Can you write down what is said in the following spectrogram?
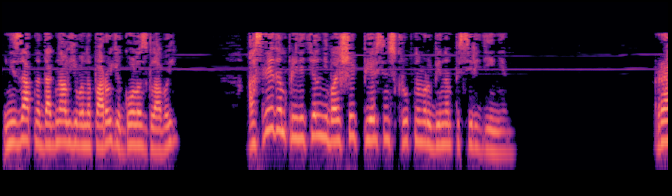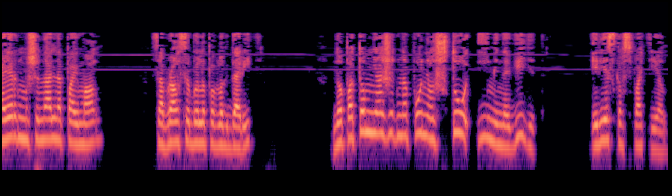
Внезапно догнал его на пороге голос главы, а следом прилетел небольшой перстень с крупным рубином посередине. Раэрн машинально поймал, собрался было поблагодарить, но потом неожиданно понял, что именно видит, и резко вспотел.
